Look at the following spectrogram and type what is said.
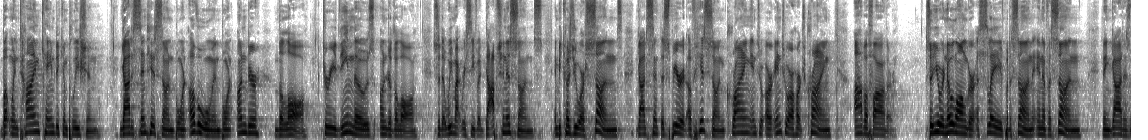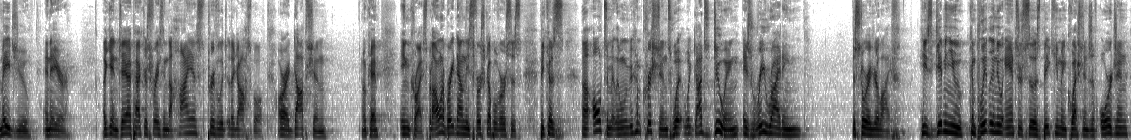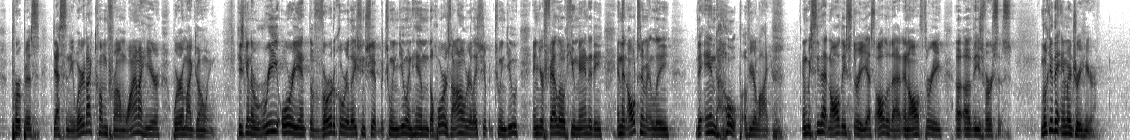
But when time came to completion, God sent his son, born of a woman, born under the law, to redeem those under the law, so that we might receive adoption as sons. And because you are sons, God sent the spirit of his son crying into our into our hearts crying, "Abba, Father." So you are no longer a slave, but a son. And if a son, then God has made you an heir. Again, J.I. Packer's phrasing the highest privilege of the gospel, our adoption, okay, in Christ. But I want to break down these first couple verses because uh, ultimately, when we become Christians, what, what God's doing is rewriting the story of your life. He's giving you completely new answers to those big human questions of origin, purpose, destiny. Where did I come from? Why am I here? Where am I going? He's going to reorient the vertical relationship between you and Him, the horizontal relationship between you and your fellow humanity, and then ultimately the end hope of your life. And we see that in all these three, yes, all of that, in all three uh, of these verses. Look at the imagery here.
